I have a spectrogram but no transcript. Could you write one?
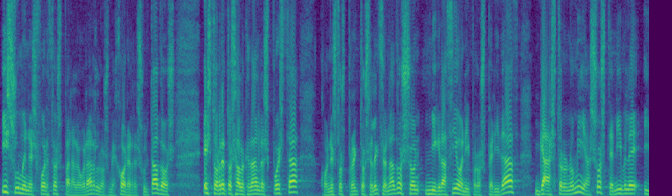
y sumen esfuerzos para lograr los mejores resultados. Estos retos a lo que dan respuesta con estos proyectos seleccionados son migración y prosperidad, gastronomía sostenible y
